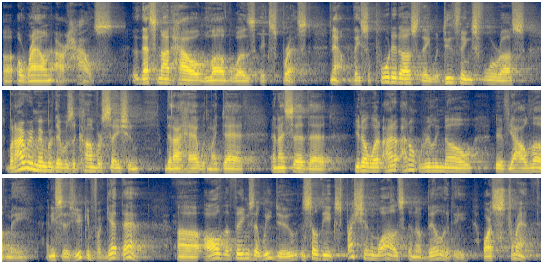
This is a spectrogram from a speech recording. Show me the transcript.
uh, around our house. That's not how love was expressed. Now, they supported us, they would do things for us. But I remember there was a conversation that I had with my dad, and I said that, you know what, I, I don't really know if y'all love me. And he says, You can forget that. Uh, all the things that we do. So the expression was an ability or strength,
